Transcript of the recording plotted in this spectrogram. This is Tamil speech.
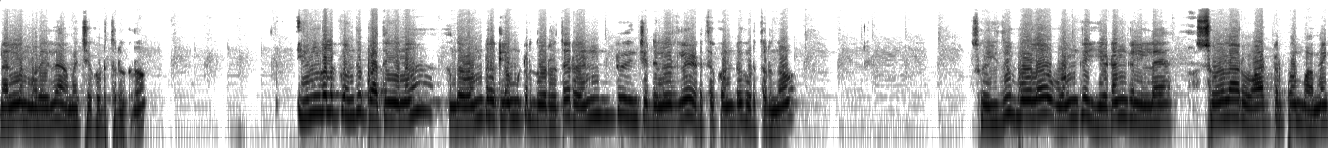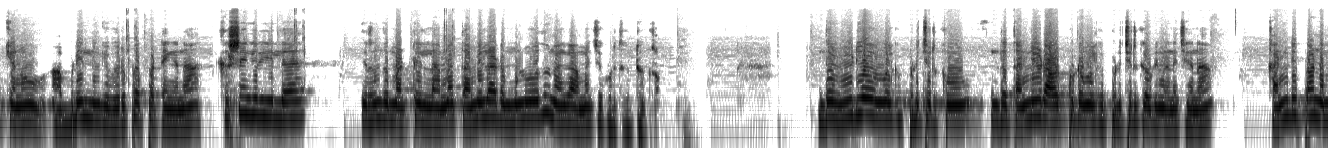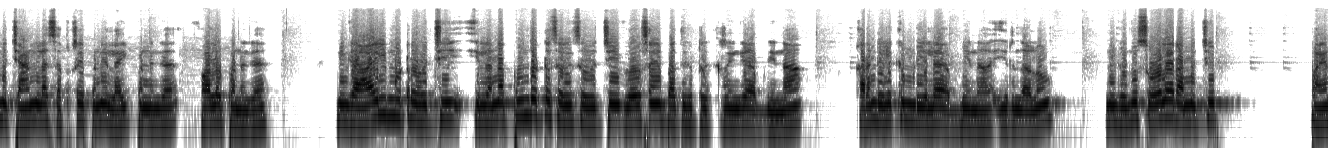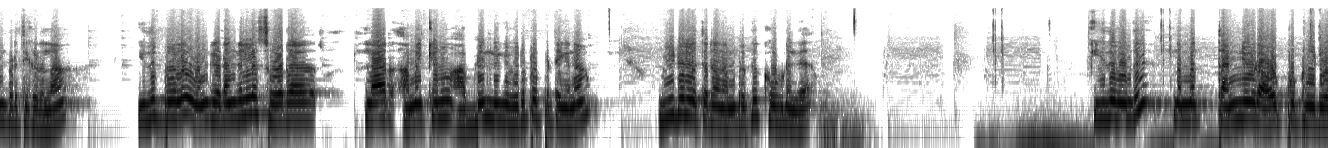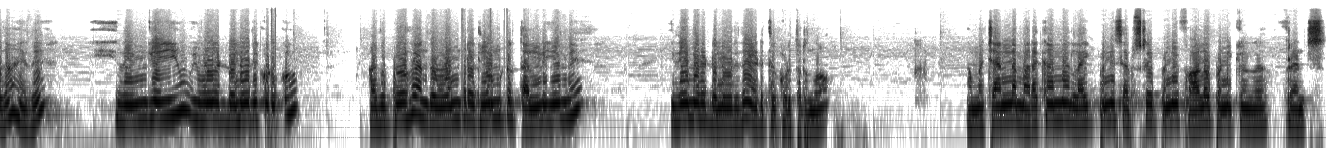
நல்ல முறையில் அமைச்சு கொடுத்துருக்குறோம். இவங்களுக்கு வந்து பார்த்திங்கன்னா அந்த ஒன்றரை கிலோமீட்டர் தூரத்தை ரெண்டு இன்ச்சு டெலிவரியில் எடுத்துக்கொண்டு கொடுத்துருந்தோம். ஸோ இது போல் உங்கள் இடங்களில் சோலார் வாட்டர் பம்ப் அமைக்கணும் அப்படின்னு நீங்கள் விருப்பப்பட்டீங்கன்னா கிருஷ்ணகிரியில் இருந்து மட்டும் இல்லாமல் தமிழ்நாடு முழுவதும் நாங்கள் அமைச்சு கொடுத்துக்கிட்டு இருக்கிறோம். இந்த வீடியோ உங்களுக்கு பிடிச்சிருக்கும் இந்த தண்ணியோட அவுட்புட் உங்களுக்கு பிடிச்சிருக்கு அப்படின்னு நினச்சிங்கன்னா கண்டிப்பாக நம்ம சேனலை சப்ஸ்கிரைப் பண்ணி லைக் பண்ணுங்கள் ஃபாலோ பண்ணுங்கள் நீங்கள் ஆயில் மோட்டரை வச்சு இல்லைன்னா பூந்தோட்ட சர்வீஸை வச்சு விவசாயம் பார்த்துக்கிட்டு இருக்கிறீங்க அப்படின்னா கரண்ட் இழுக்க முடியலை அப்படின்னா இருந்தாலும் நீங்கள் வந்து சோலார் அமைச்சு பயன்படுத்திக்கிடலாம். இது போல் உங்கள் இடங்களில் சோலார் அமைக்கணும் அப்படின்னு நீங்கள் விருப்பப்பட்டீங்கன்னா வீடியோவில் தர நம்பருக்கு கூப்பிடுங்க. இது வந்து நம்ம தண்ணியோட அவுட்புட் வீடியோ தான் இது. இது இங்கேயும் இவ்வளோ டெலிவரி கொடுக்கும். அது போக அந்த ஒன்றரை கிலோமீட்டர் தள்ளியுமே இதே மாதிரி டெலிவரி தான் எடுத்து கொடுத்துருந்தோம். நம்ம சேனலை மறக்காமல் லைக் பண்ணி சப்ஸ்கிரைப் பண்ணி ஃபாலோ பண்ணிக்கோங்க ஃப்ரெண்ட்ஸ்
